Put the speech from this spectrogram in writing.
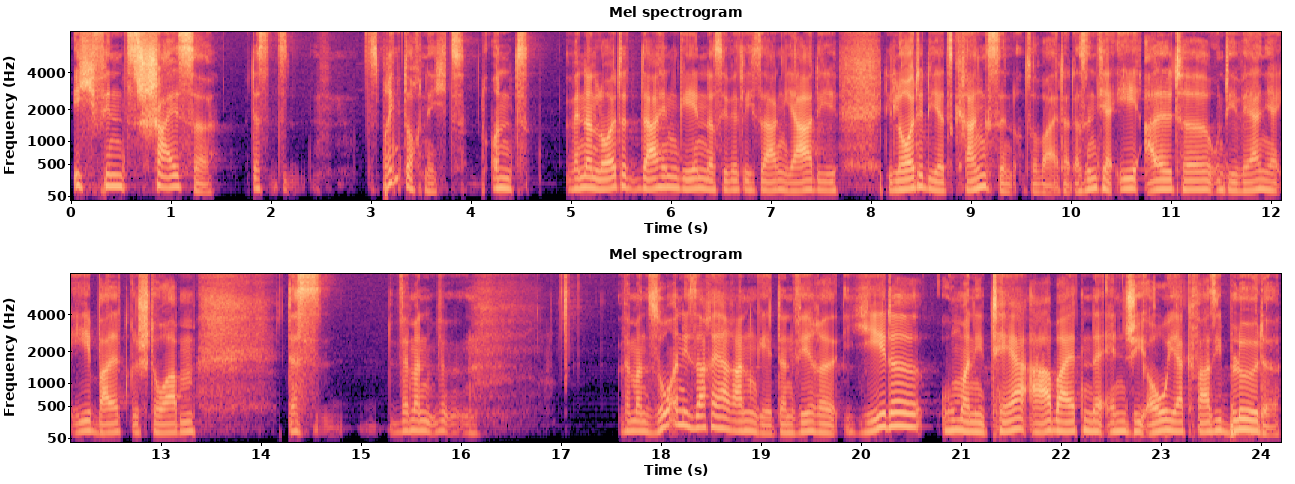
ich find's scheiße, das, das bringt doch nichts. Und wenn dann Leute dahin gehen, dass sie wirklich sagen, ja, die, die Leute, die jetzt krank sind und so weiter, das sind ja eh Alte und die wären ja eh bald gestorben. Das, wenn man, wenn man so an die Sache herangeht, dann wäre jede humanitär arbeitende NGO ja quasi blöde.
